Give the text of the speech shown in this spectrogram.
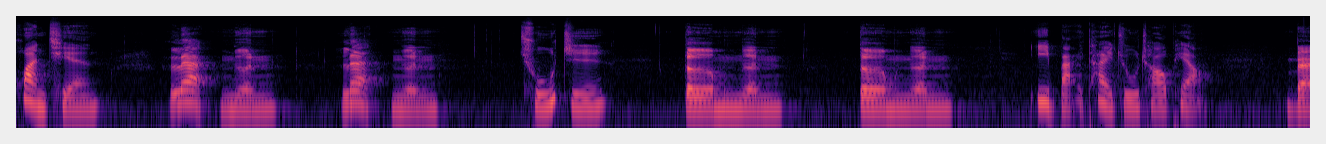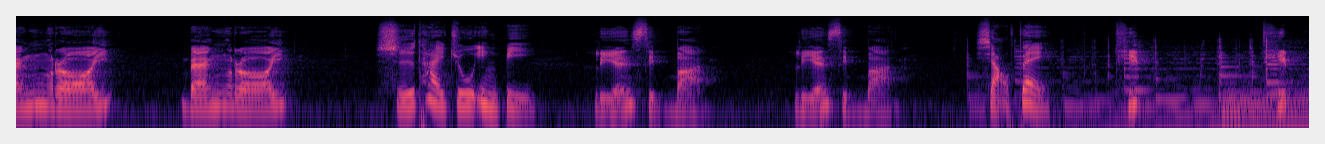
换钱 แลกเงิน แลกเงิน 储值 เติมเงิน เติมเงิน 一百泰铢钞票， แบงค์ร้อย แบงค์ร้อย 十泰铢硬币， เหรียญสิบบาท เหรียญสิบบาท 小费 ทิป ทิป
